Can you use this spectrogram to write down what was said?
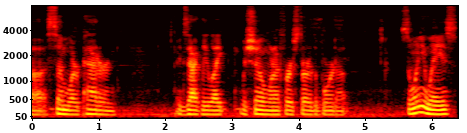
a similar pattern, exactly like was shown when I first started the board up. So anyways,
